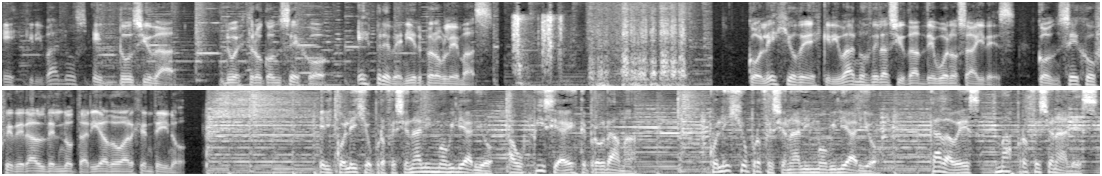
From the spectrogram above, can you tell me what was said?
Escribanos en tu ciudad. Nuestro consejo es prevenir problemas. Colegio de Escribanos de la Ciudad de Buenos Aires. Consejo Federal del Notariado Argentino. El Colegio Profesional Inmobiliario auspicia este programa. Colegio Profesional Inmobiliario, cada vez más profesionales.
